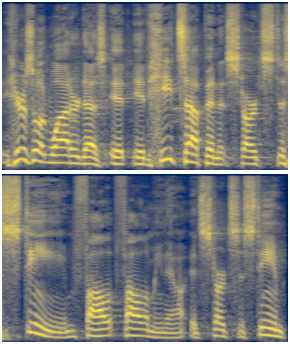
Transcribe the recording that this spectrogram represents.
Here's what water does it, it heats up and it starts to steam. Follow, follow me now. It starts to steam,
